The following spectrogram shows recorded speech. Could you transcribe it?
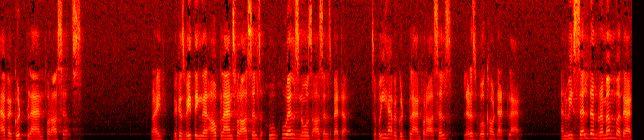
have a good plan for ourselves. Right? Because we think that our plans for ourselves, who, who else knows ourselves better? So we have a good plan for ourselves. Let us work out that plan. And we seldom remember that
